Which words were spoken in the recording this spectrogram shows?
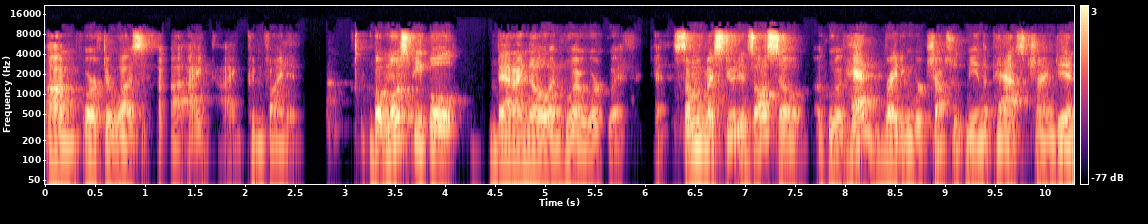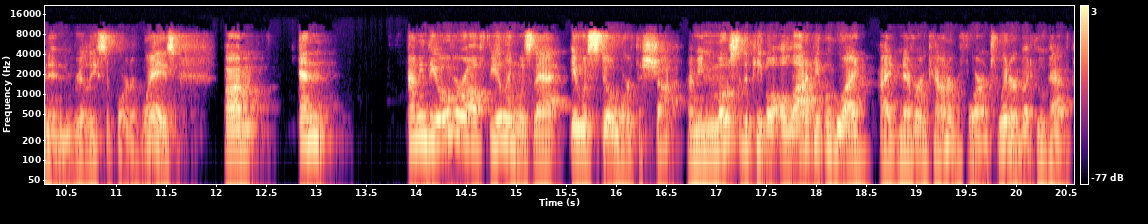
Um, or if there was, uh, I I couldn't find it. But most people that I know and who I work with, some of my students also who have had writing workshops with me in the past chimed in in really supportive ways. Um, and I mean, the overall feeling was that it was still worth a shot. I mean, most of the people, a lot of people who I, I'd never encountered before on Twitter, but who have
